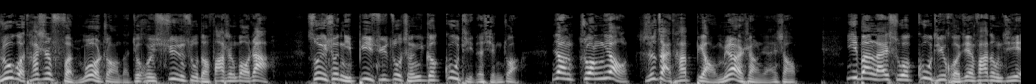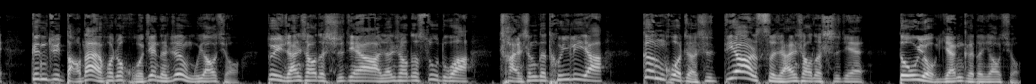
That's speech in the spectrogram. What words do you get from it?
如果它是粉末状的，就会迅速的发生爆炸。所以说，你必须做成一个固体的形状，让装药只在它表面上燃烧。一般来说，固体火箭发动机根据导弹或者火箭的任务要求，对燃烧的时间啊、燃烧的速度啊、产生的推力啊，更或者是第二次燃烧的时间，都有严格的要求。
